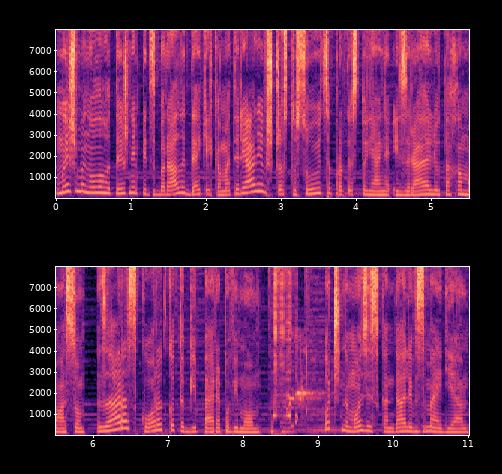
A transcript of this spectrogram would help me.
Ми ж минулого тижня підзбирали декілька матеріалів, що стосуються протистояння Ізраїлю та Хамасу. Зараз коротко тобі переповімо. Почнемо зі скандалів з медіа.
